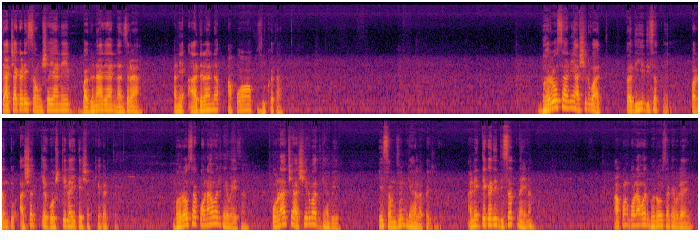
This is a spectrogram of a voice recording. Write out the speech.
त्याच्याकडे संशयाने बघणाऱ्या नजरा आणि आदरानं आपोआप झुकतात. भरोसा आणि आशीर्वाद कधीही दिसत नाही परंतु अशक्य गोष्टीलाही ते शक्य करतात भरोसा कोणावर ठेवायचा? कोणाचे आशीर्वाद घ्यावे? हे समजून घ्यायला पाहिजे. आणि ते कधी दिसत नाही ना? आपण कोणावर भरोसा ठेवला आहे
